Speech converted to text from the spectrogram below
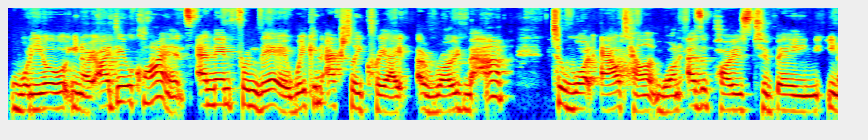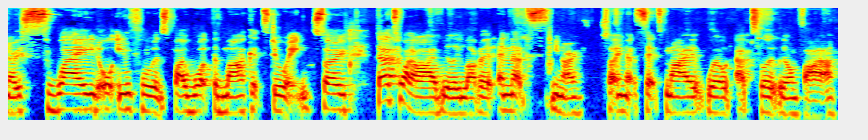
What are your, you know, ideal clients? And then from there, we can actually create a roadmap to what our talent want as opposed to being, you know, swayed or influenced by what the market's doing. So that's why I really love it. And that's, you know, something that sets my world absolutely on fire.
